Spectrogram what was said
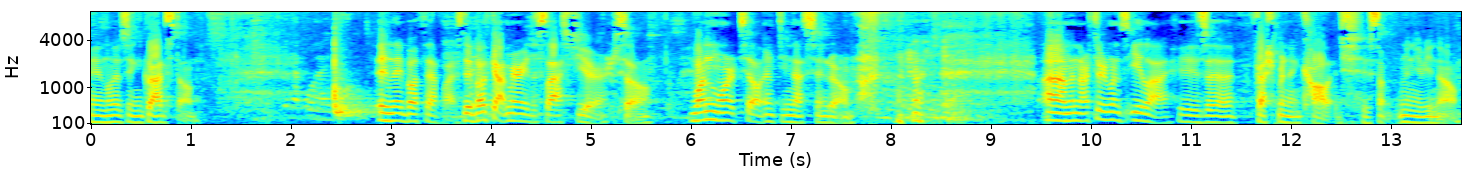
and lives in Gladstone. And they both have wives. They both got married this last year, so one more till empty nest syndrome. um, and our third one's Eli, who's a freshman in college, who some, many of you know.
